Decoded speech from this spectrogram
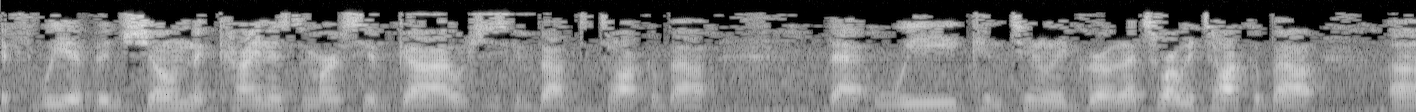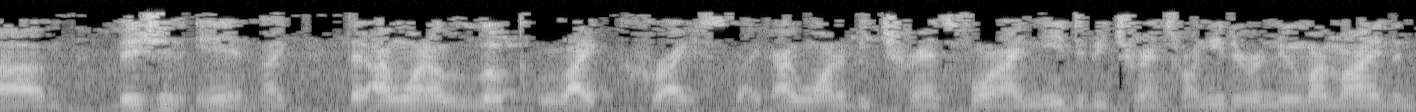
if we have been shown the kindness and mercy of God, which he's about to talk about, that we continually grow. That's why we talk about um, vision in, like that I want to look like Christ, like I want to be transformed. I need to be transformed. I need to renew my mind, and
